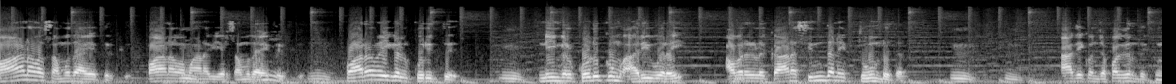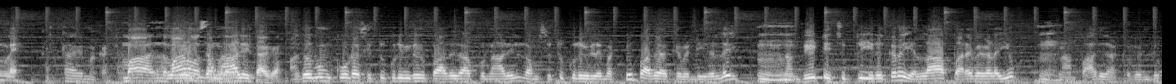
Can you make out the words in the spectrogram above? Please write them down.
மாணவ சமுதாயத்திற்கு மாணவ மாணவியர் சமுதாயத்திற்கு பறவைகள் குறித்து நீங்கள் கொடுக்கும் அறிவுரை அவர்களுக்கான சிந்தனை தூண்டுதல். அதை கொஞ்சம் பகிர்ந்துக்குங்களேன். கட்டாயமா கட்டாயம் மா- இந்த மாணவ இந்த நாளில் சமுதாயத்திற்காக அதுவும் கூட சிட்டுக்குருவிகள் பாதுகாப்பு நாளில் நம் சிட்டுக்குருவிகளை மட்டும் பாதுகாக்க வேண்டியதில்லை. நம் வீட்டை சுற்றி இருக்கிற எல்லா பறவைகளையும். நாம் பாதுகாக்க வேண்டும்.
